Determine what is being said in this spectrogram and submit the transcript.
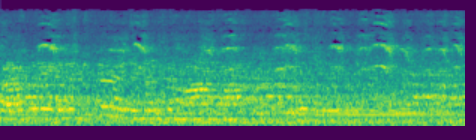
ভাড়া করে এনে দিতে হয়, এই জন্য মা মা এই, আরে মানুষ, দিয়ে খেয়ে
